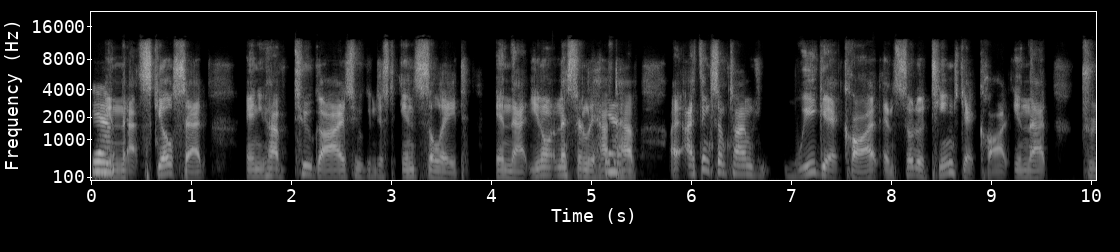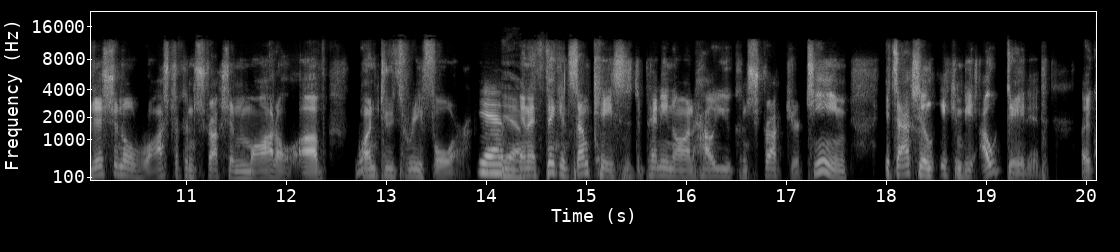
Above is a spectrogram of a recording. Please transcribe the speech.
Yeah, in that skill set, and you have two guys who can just insulate in that. You don't necessarily have to have. I, I think sometimes we get caught, and so do teams get caught in that traditional roster construction model of one, two, three, four. yeah, yeah, And I think in some cases, depending on how you construct your team, it's actually it can be outdated. Like,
